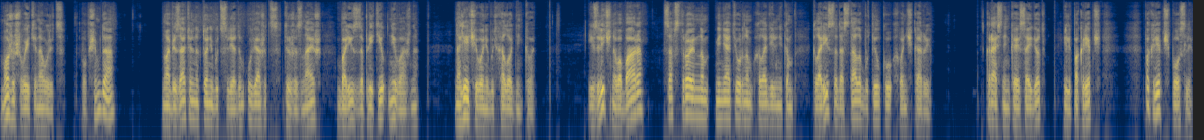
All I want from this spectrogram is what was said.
Можешь выйти на улицу? В общем, да. Но обязательно кто-нибудь следом увяжется. Ты же знаешь, Борис запретил, неважно. Налей чего-нибудь холодненького. Из личного бара со встроенным миниатюрным холодильником Клариса достала бутылку хванчкары. Красненькая сойдет? Или покрепче? покрепче после.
